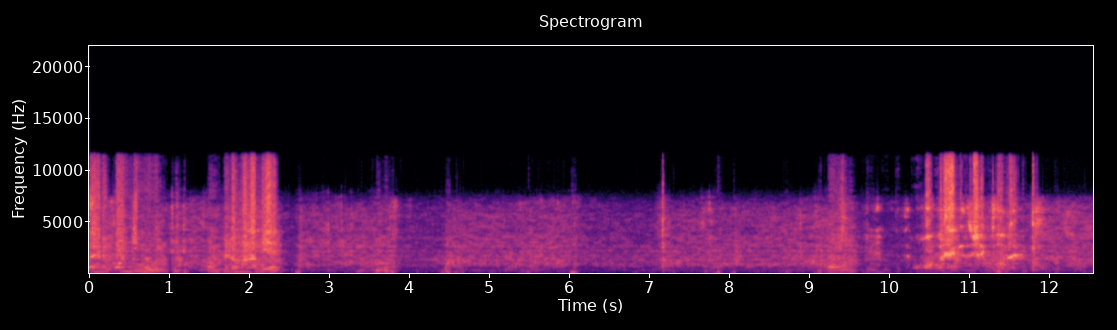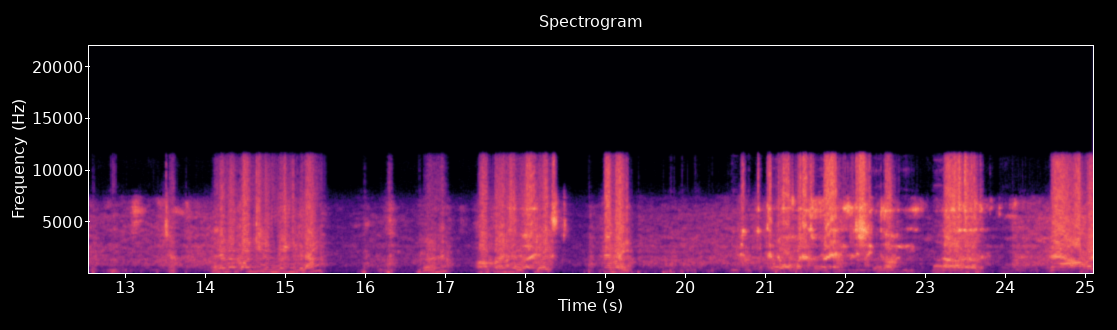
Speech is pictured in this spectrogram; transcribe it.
এখানে কন্টিনিউ লিখতে কমপ্লিট অফার না দিয়ে আচ্ছা মানে আমরা কন্টিনিউ লিখে দিলাম হেল্প টেক্সট হ্যাঁ ভাই অফার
